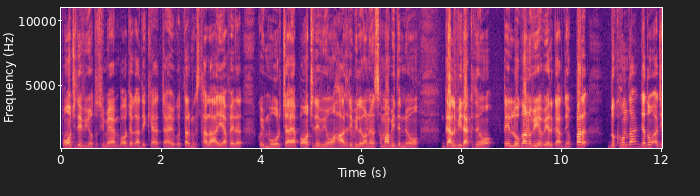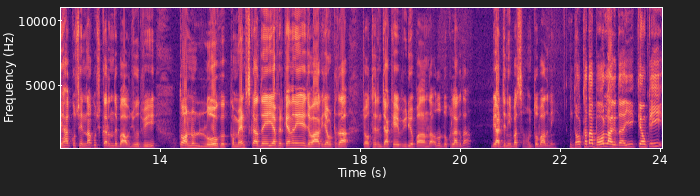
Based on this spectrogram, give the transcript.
ਪਹੁੰਚਦੇ ਵੀ ਹੋ ਤੁਸੀਂ, ਮੈਂ ਬਹੁਤ ਜਗ੍ਹਾ ਦੇਖਿਆ, ਚਾਹੇ ਕੋਈ ਧਾਰਮਿਕ ਸਥਲ ਆ ਜਾਂ ਫਿਰ ਕੋਈ ਮੋਰਚਾ ਆ, ਪਹੁੰਚਦੇ ਵੀ ਹੋ, ਹਾਜ਼ਰੀ ਵੀ ਲਗਾਉਂਦੇ ਹੋ, ਸਮਾਂ ਵੀ ਦਿੰਦੇ ਹੋ, ਗੱਲ ਵੀ ਰੱਖਦੇ ਹੋ ਤੇ ਲੋਕਾਂ ਨੂੰ ਵੀ ਅਵੇਅਰ ਕਰਦੇ ਹੋ। ਪਰ ਦੁੱਖ ਹੁੰਦਾ ਜਦੋਂ ਅਜਿਹਾ ਕੁਝ ਇੰਨਾ ਕੁਝ ਕਰਨ ਦੇ ਬਾਵਜੂਦ ਵੀ ਤੁਹਾਨੂੰ ਲੋਕ ਕਮੈਂਟਸ ਕਰਦੇ ਆ ਜਾਂ ਫਿਰ ਕਹਿੰਦੇ ਨੇ ਇਹ ਜਵਾਕ ਜਾਂ ਉੱਠਦਾ ਚੌਥੇ ਦਿਨ ਜਾ ਕੇ ਵੀਡੀਓ ਪਾ ਦਿੰਦਾ ਉਦੋਂ ਦੁੱਖ ਲੱਗਦਾ? ਵੀ ਅੱਜ ਨਹੀਂ ਬਸ ਹੁਣ ਤੋਂ ਬਾਅਦ ਨਹੀਂ? ਦੁੱਖ ਤਾਂ ਬਹੁਤ ਲੱਗਦਾ ਜੀ ਕਿਉਂਕਿ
